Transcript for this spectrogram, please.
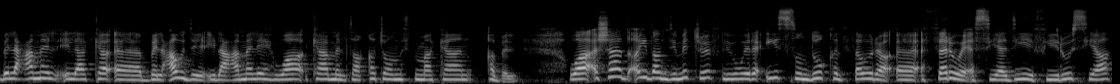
بالعمل إلى ك... آه، بالعودة إلى عمله وكامل طاقته مثل ما كان قبل. وأشاد أيضا ديمتريف اللي هو رئيس صندوق الثورة آه، الثروة السيادية في روسيا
